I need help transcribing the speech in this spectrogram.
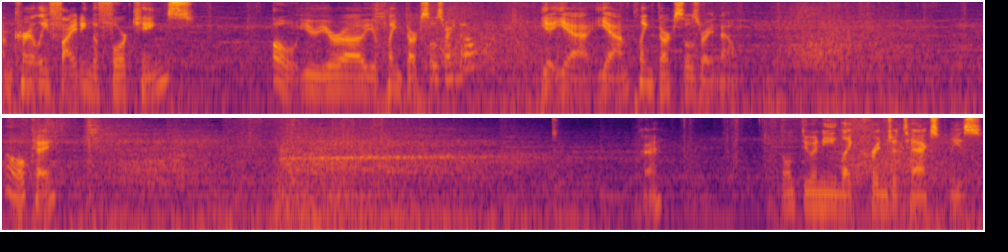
I'm currently fighting the four kings. Oh, you're you're uh, you're playing Dark Souls right now? Yeah, yeah, yeah. I'm playing Dark Souls right now. Oh, okay. Okay. Don't do any like cringe attacks, please.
